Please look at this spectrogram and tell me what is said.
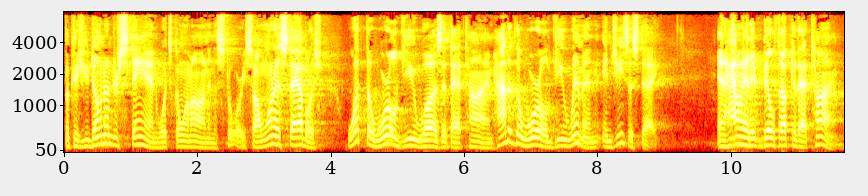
because you don't understand what's going on in the story. So I want to establish what the worldview was at that time. How did the world view women in Jesus' day? And how had it built up to that time?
